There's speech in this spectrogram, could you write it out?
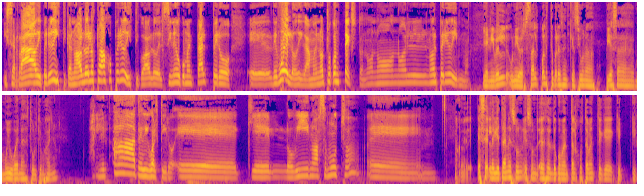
y cerrada y periodística. No hablo de los trabajos periodísticos, hablo del cine documental, pero eh, de vuelo, digamos, en otro contexto, no, no, no el, no el periodismo. Y a nivel universal, ¿cuáles te parecen que han sido unas piezas muy buenas de estos últimos años? A nivel, ah, te digo al tiro, eh, que lo vi no hace mucho, eh, Ese Leviatán es un, es un es el documental justamente que, que- que-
